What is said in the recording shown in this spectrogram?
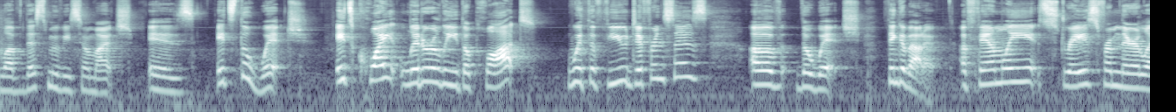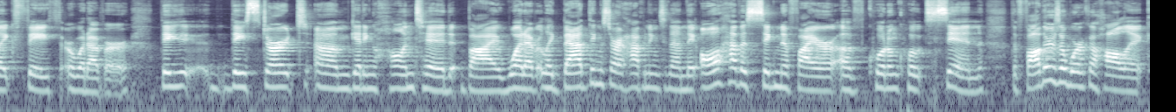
love this movie so much is it's The Witch. It's quite literally the plot with a few differences of The Witch. Think about it. A family strays from their like faith or whatever. They they start um, getting haunted by whatever. Like bad things start happening to them. They all have a signifier of quote unquote sin. The father's a workaholic.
